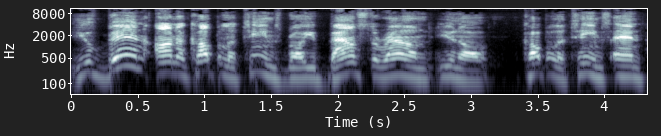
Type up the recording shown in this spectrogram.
You've been on a couple of teams, bro. You bounced around, you know, a couple of teams. And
